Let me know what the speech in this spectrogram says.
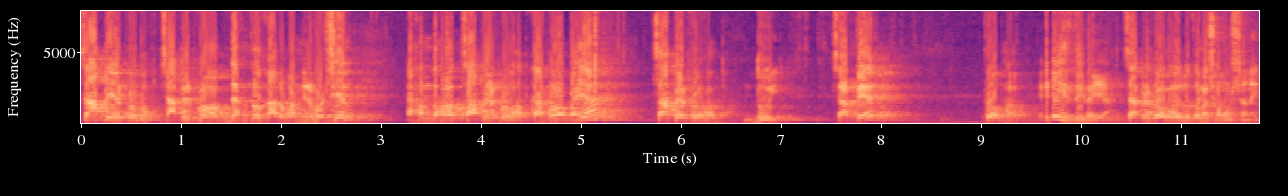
চাপের প্রভাব। চাপের প্রভাব, দেখো তো কার উপর নির্ভরশীল? এখন ধরো চাপের প্রভাব। কার প্রভাব ভাইয়া? চাপের প্রভাব। দুই, চাপের প্রভাব। এটা ইজি ভাইয়া। চাপের প্রভাবের কোনো সমস্যা নেই।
